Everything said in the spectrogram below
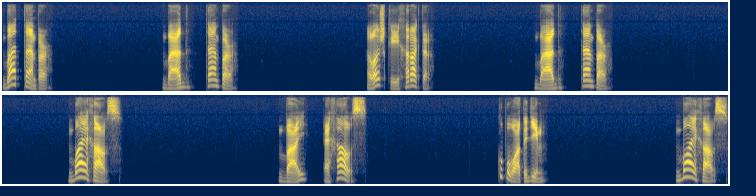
Bad temper. Bad temper. Важкий характер. Bad temper. Buy a house. Buy a house. Купувати дім. Buy a house.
